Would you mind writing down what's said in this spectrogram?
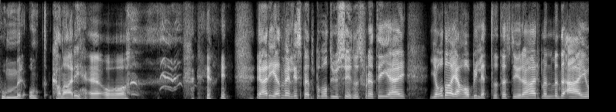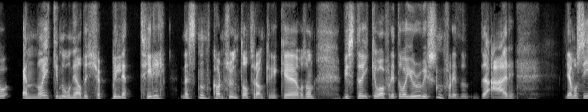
hummer und kanari. Og Jeg er igjen veldig spent på hva du synes, for jeg Jo da, jeg har billett til styret her, men, men det er jo ennå ikke noen jeg hadde kjøpt billett til, nesten. Kanskje unntatt Frankrike og sånn. Hvis det ikke var fordi det var Eurovision. Fordi det, det er jeg må si,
